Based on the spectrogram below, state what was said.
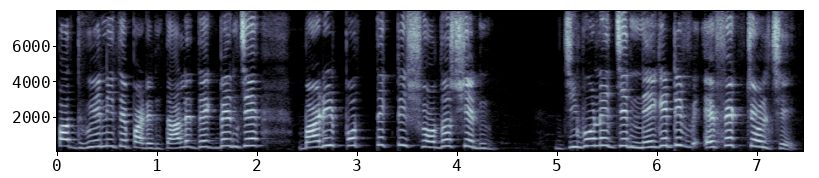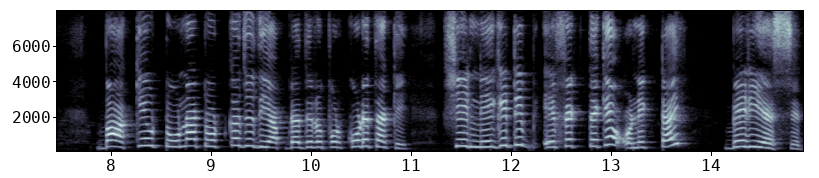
পা ধুয়ে নিতে পারেন, তাহলে দেখবেন যে বাড়ির প্রত্যেকটি সদস্যের জীবনের যে নেগেটিভ এফেক্ট চলছে বা কেউ টোনা টোটকা যদি আপনাদের ওপর করে থাকে, সেই নেগেটিভ এফেক্ট থেকে অনেকটাই বেরিয়ে আসছেন।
